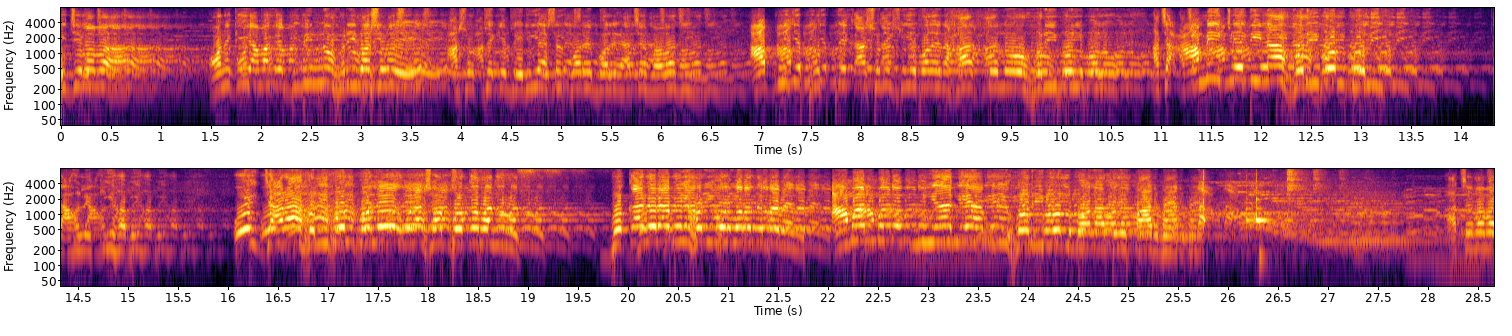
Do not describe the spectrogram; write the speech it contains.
এই যে বাবা, অনেকেই আমাকে বিভিন্ন হরিবাসনে আসর থেকে বেরিয়ে আসার পরে বলে আচ্ছা বাবাজি, আপনি যে প্রত্যেক আসরে গিয়ে বলেন, হাত তোলো, হরিবোল বলো আচ্ছা আমি যদি না হরিবোল বলি, তাহলে কি হবে? ওই যারা হরিবোল বলে, ওরা সব বোকা মানুষ। বোকাদের আপনি হরিবোল বলাতে পারবেন, আমার মতো মিয়াকে আপনি হরিবোল বলাতে পারবেন না। আচ্ছা বাবা,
